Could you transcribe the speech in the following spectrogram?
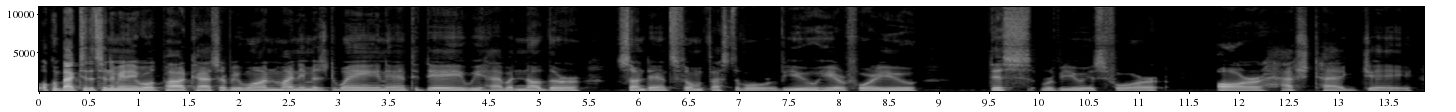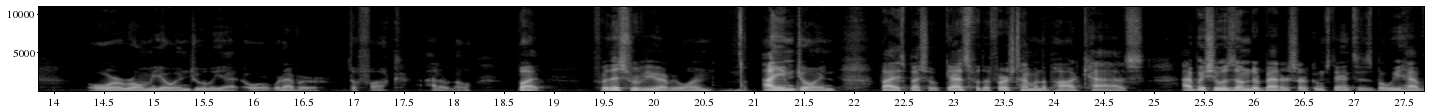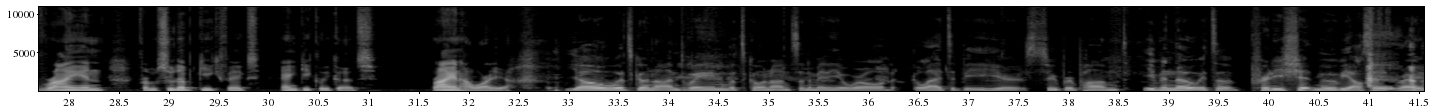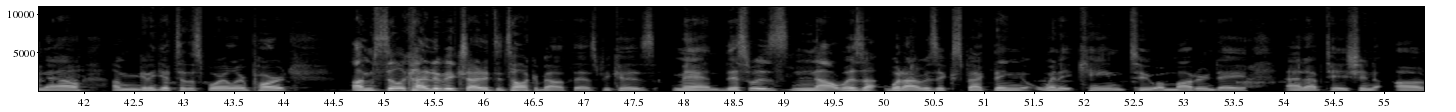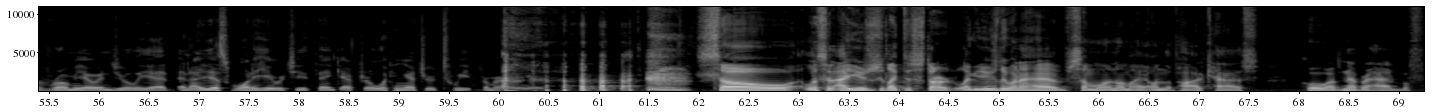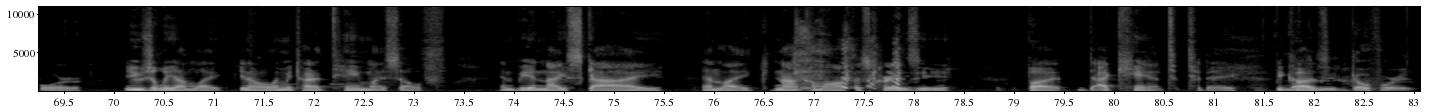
Welcome back to the Cinemania World podcast, everyone. My name is Duane, and today we have another Sundance Film Festival review here for you. This review is for R hashtag J or Romeo and Juliet or whatever the fuck. I don't know. But for this review, everyone, I am joined by a special guest for the first time on the podcast. I wish it was under better circumstances, but we have Ryan from Suit Up Geek Fix and Geekly Goods. Ryan, how are you? Yo, what's going on, Duane? What's going on, Cinemania World? Glad to be here. Super pumped. Even though it's a pretty shit movie, I'll say it right now. I'm going to get to the spoiler part. I'm still kind of excited to talk about this because, man, this was not was uh, what I was expecting when it came to a modern day adaptation of Romeo and Juliet. And I just want to hear what you think after looking at your tweet from earlier. so listen, I usually like to start like usually when I have someone on my on the podcast who I've never had before, usually I'm like, you know, let me try to tame myself and be a nice guy and like not come off as crazy. But I can't today because nah, dude, go for it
